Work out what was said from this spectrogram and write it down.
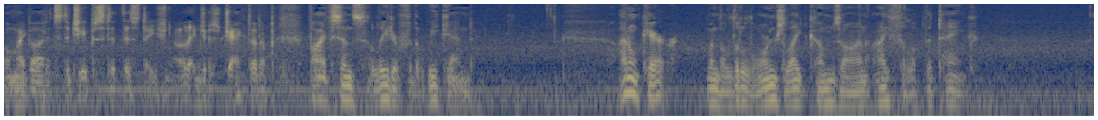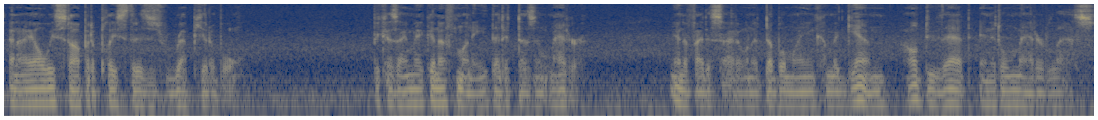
Oh my God, it's the cheapest at this station. Oh, they just jacked it up five cents a liter for the weekend. I don't care. When the little orange light comes on, I fill up the tank. And I always stop at a place that is reputable because I make enough money that it doesn't matter. And if I decide I want to double my income again, I'll do that and it'll matter less.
